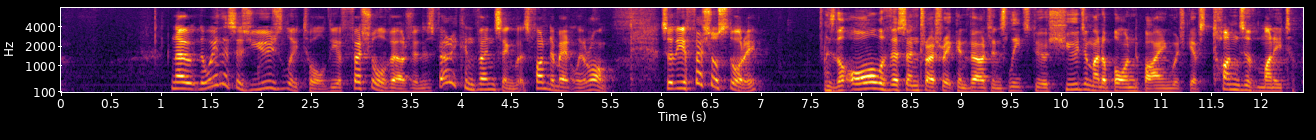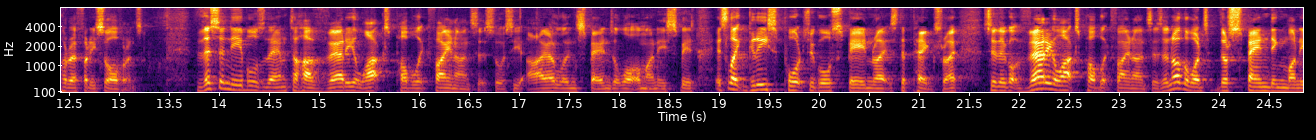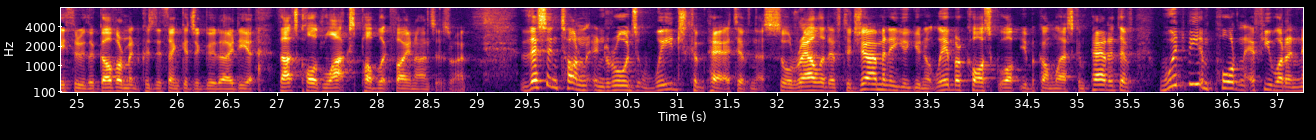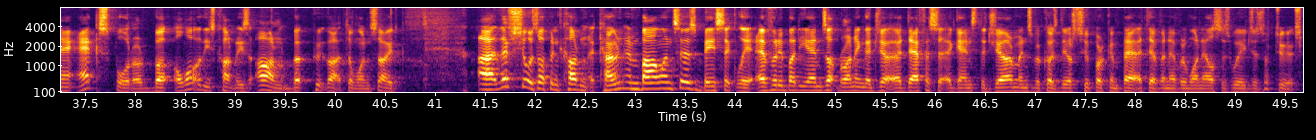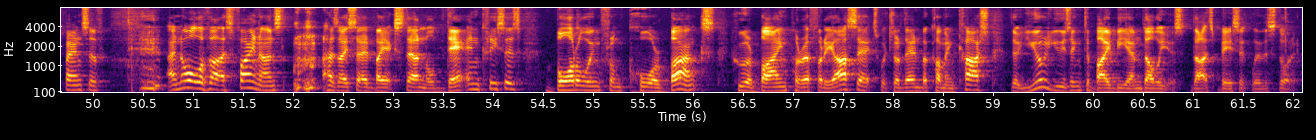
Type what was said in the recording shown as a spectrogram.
Now, the way this is usually told, the official version, is very convincing, but it's fundamentally wrong. So the official story is that all of this interest rate convergence leads to a huge amount of bond buying, which gives tons of money to periphery sovereigns. This enables them to have very lax public finances. So, see, Ireland spends a lot of money. It's like Greece, Portugal, Spain, right? It's the pigs, right? So they've got very lax public finances. In other words, they're spending money through the government because they think it's a good idea. That's called lax public finances, right? This in turn erodes wage competitiveness. So relative to Germany, your unit labour costs go up, you become less competitive. Would be important if you were a net exporter, but a lot of these countries aren't, but put that to one side. Uh, this shows up in current account imbalances. Basically, everybody ends up running a, a, deficit against the Germans because they're super competitive and everyone else's wages are too expensive. And all of that is financed, as I said, by external debt increases, borrowing from core banks who are buying periphery assets, which are then becoming cash that you're using to buy BMWs. That's basically the story.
